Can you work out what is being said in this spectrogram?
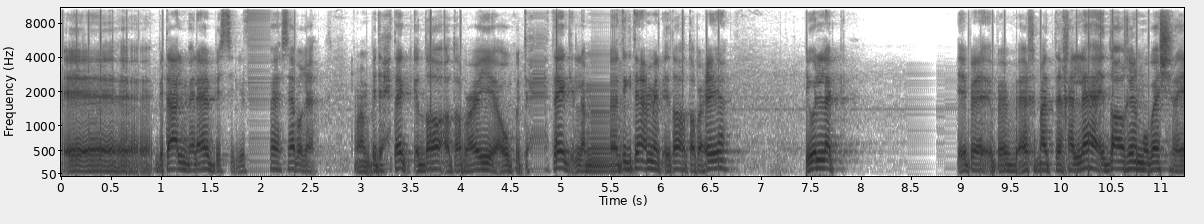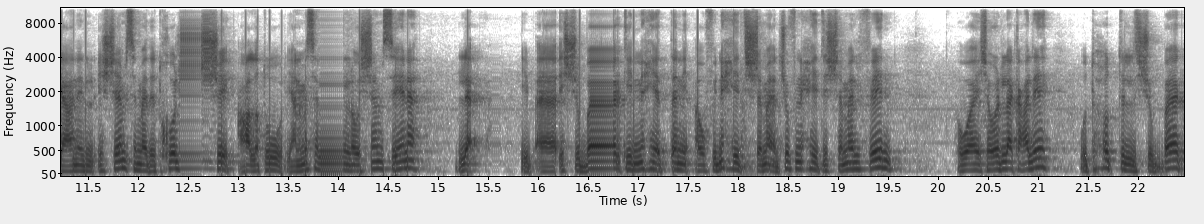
آه، بتاع الملابس اللي فيها صبغه تمام بتحتاج إضاءة طبيعية أو بتحتاج لما تيجي تعمل إضاءة طبيعية يقول لك ما تخليها إضاءة غير مباشرة يعني الشمس ما تدخلش على طول يعني مثلا لو الشمس هنا لا يبقى الشباك الناحية التانية أو في ناحية الشمال شوف ناحية الشمال فين هو هيشاور لك عليه وتحط الشباك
